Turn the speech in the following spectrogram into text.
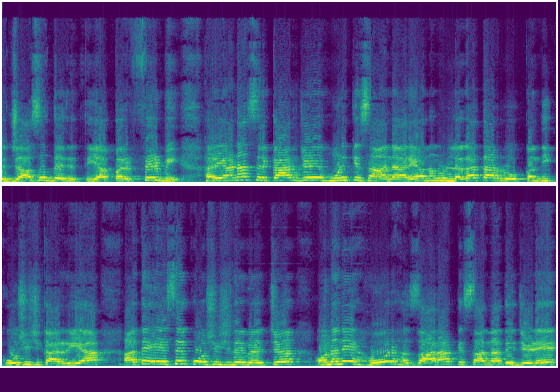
ਇਜਾਜ਼ਤ ਦੇ ਦਿੱਤੀ ਹੈ ਪਰ ਫਿਰ ਵੀ ਹਰਿਆਣਾ ਸਰਕਾਰ ਜਿਹੜੇ ਹੁਣ ਕਿਸਾਨ ਆ ਰਹੇ ਉਹਨਾਂ ਨੂੰ ਲਗਾਤਾਰ ਰੋਕਣ ਦੀ ਕੋਸ਼ਿਸ਼ ਕਰ ਰਹੀ ਆ ਅਤੇ ਇਸੇ ਕੋਸ਼ਿਸ਼ ਦੇ ਵਿੱਚ ਉਹਨਾਂ ਨੇ ਹੋਰ ਹਜ਼ਾਰਾਂ ਕਿਸਾਨਾਂ ਤੇ ਜਿਹੜੇ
